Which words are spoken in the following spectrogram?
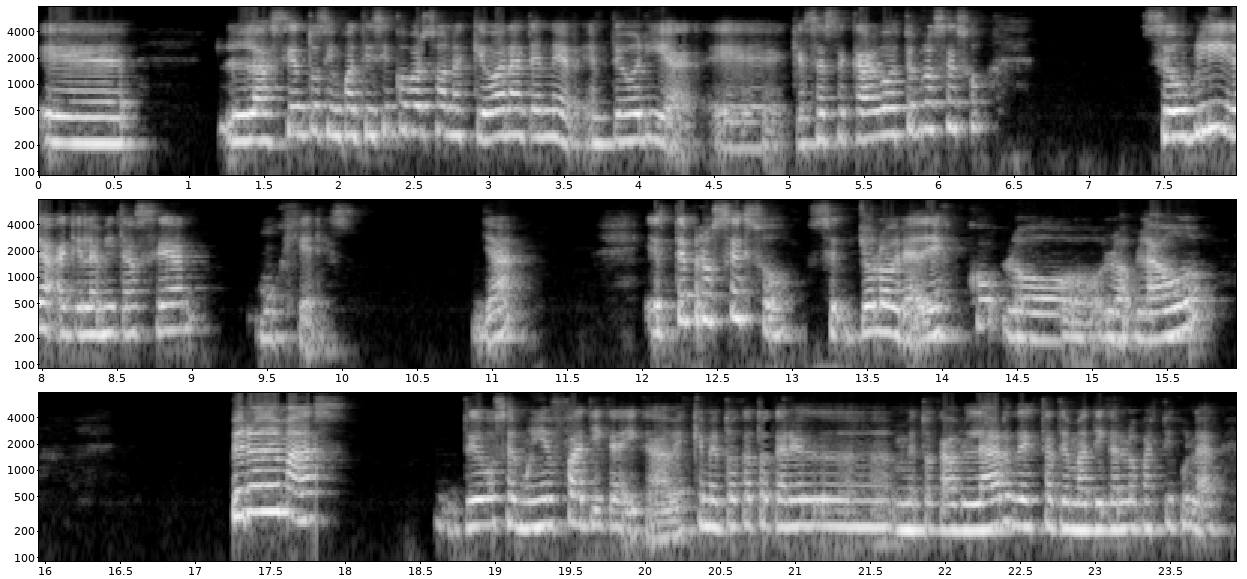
eh, las 155 personas que van a tener, en teoría, que hacerse cargo de este proceso, se obliga a que la mitad sean mujeres. ¿Ya? Este proceso yo lo agradezco, lo, aplaudo, pero además debo ser muy enfática y cada vez que me toca tocar el, me toca hablar de esta temática en lo particular,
